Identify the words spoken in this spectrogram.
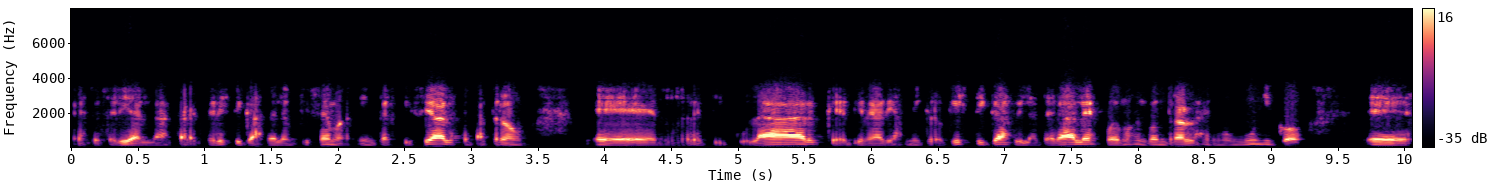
estas serían las características del enfisema intersticial, este patrón eh, reticular que tiene áreas microquísticas bilaterales, podemos encontrarlas en un único eh,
